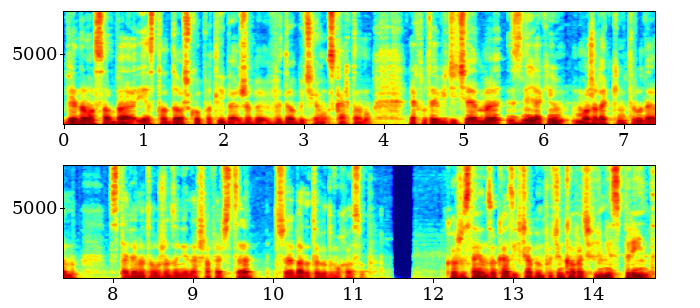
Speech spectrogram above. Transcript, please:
w jedną osobę jest to dość kłopotliwe, żeby wydobyć ją z kartonu. Jak tutaj widzicie, my z niejakim, może lekkim trudem stawiamy to urządzenie na szafeczce. Trzeba do tego dwóch osób. Korzystając z okazji, chciałbym podziękować firmie Sprint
